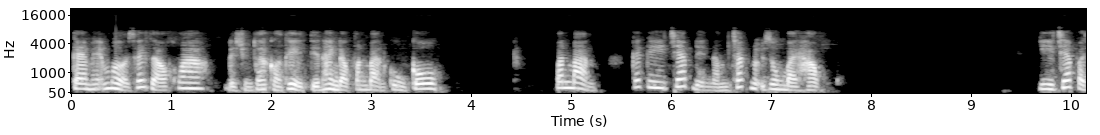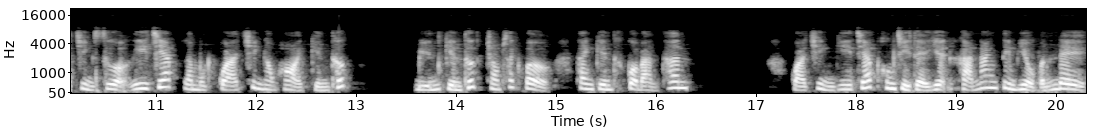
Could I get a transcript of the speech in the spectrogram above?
Các em hãy mở sách giáo khoa để chúng ta có thể tiến hành đọc văn bản cùng cô. Văn bản, cách ghi chép để nắm chắc nội dung bài học. Ghi chép và chỉnh sửa ghi chép là một quá trình học hỏi kiến thức, biến kiến thức trong sách vở thành kiến thức của bản thân Quá trình ghi chép không chỉ thể hiện khả năng tìm hiểu vấn đề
